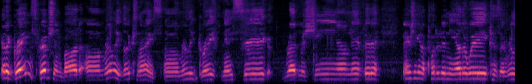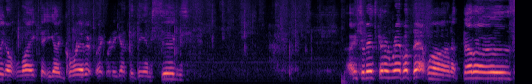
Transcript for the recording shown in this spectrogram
Got a great inscription, bud. Um, really looks nice. Um, really great, nice sig, red machine on that, baby. I'm actually going to put it in the other way because I really don't like that you got to grab it right where they got the damn SIGs. Alright, so that's going to wrap up that one. Fellas.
